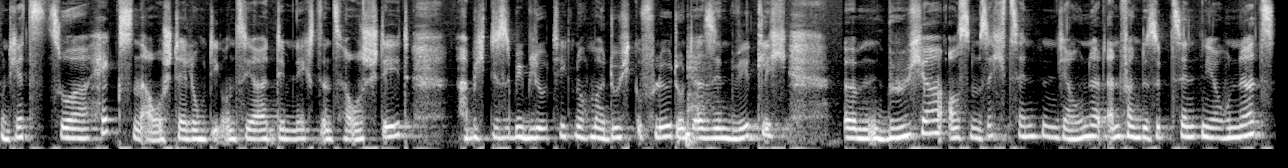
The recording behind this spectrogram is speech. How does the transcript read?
Und jetzt zur Hexenausstellung, die uns ja demnächst ins Haus steht, habe ich diese Bibliothek nochmal durchgeflöht. Und da sind wirklich ähm, Bücher aus dem 16. Jahrhundert, Anfang des 17. Jahrhunderts,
